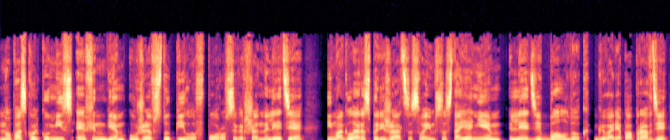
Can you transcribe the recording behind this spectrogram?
Но поскольку мисс Эффингем уже вступила в пору совершеннолетия и могла распоряжаться своим состоянием, леди Болдок, говоря по правде,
